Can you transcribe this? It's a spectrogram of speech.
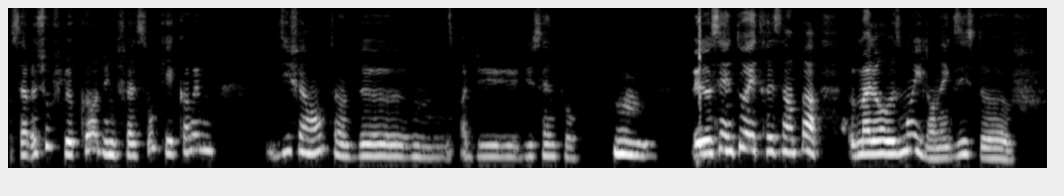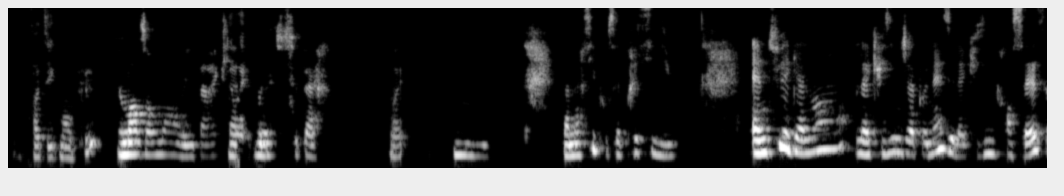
ça réchauffe le corps d'une façon qui est quand même différente hein, de, euh, du, du Sento. Hmm. Mais le Sento est très sympa. Malheureusement, il en existe euh, pratiquement plus. De moins en moins, oui, il paraît que la ouais. super. Ouais. Hmm. Ben, merci pour cette précision. Aimes-tu également la cuisine japonaise et la cuisine française?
